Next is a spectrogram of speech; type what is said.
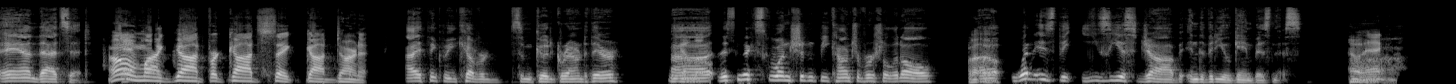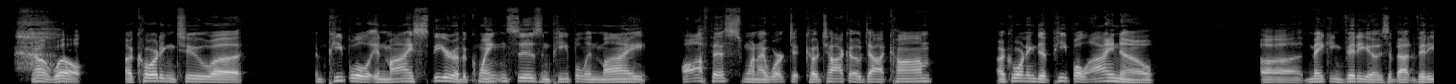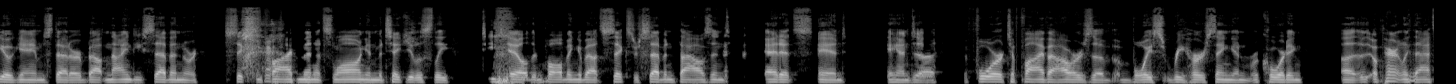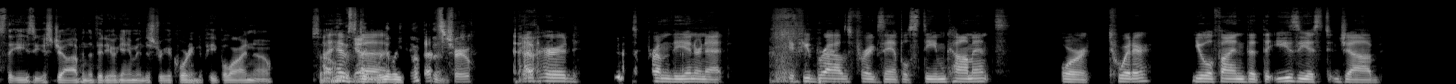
And that's it. Oh my God! For God's sake! God darn it! I think we covered some good ground there. We got a Uh, this next one shouldn't be controversial at all. Uh-oh. Uh, what is the easiest job in the video game business? oh heck, Uh, oh well, according to uh, people in my sphere of acquaintances and people in my office when I worked at Kotaku.com, according to people I know, uh, making videos about video games that are about ninety-seven or sixty-five minutes long and meticulously detailed, involving about six or seven thousand edits and and uh, four to five hours of voice rehearsing and recording. Uh, apparently, that's the easiest job in the video game industry, according to people I know. So I have, uh, really that's then. true. I've heard from the internet. If you browse, for example, Steam comments or Twitter, you will find that the easiest job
